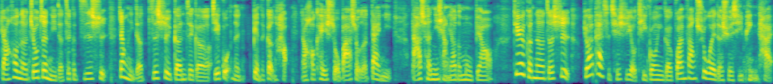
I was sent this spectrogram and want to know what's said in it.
然后呢，纠正你的这个姿势，让你的姿势跟这个结果能变得更好，然后可以手把手的带你达成你想要的目标。第二个呢，则是 UiPath 其实有提供一个官方数位的学习平台，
